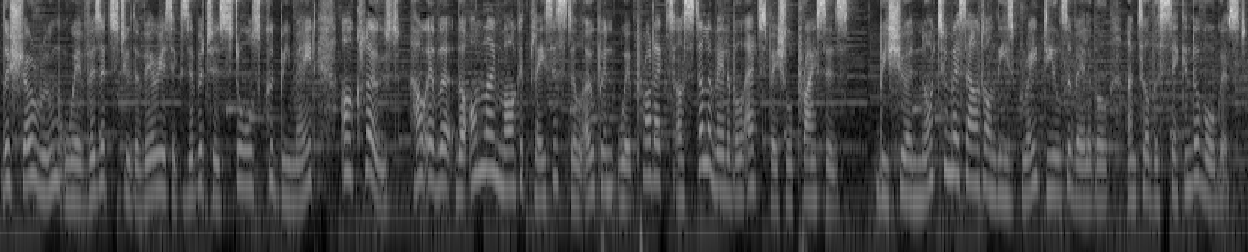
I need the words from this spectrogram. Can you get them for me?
The showroom, where visits to the various exhibitors' stalls could be made, are closed. However, the online marketplace is still open, where products are still available at special prices. Be sure not to miss out on these great deals available until the 2nd of August.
